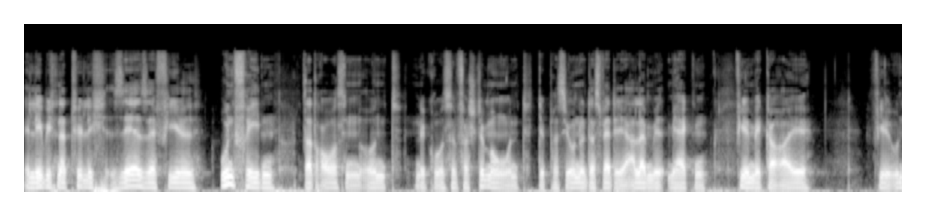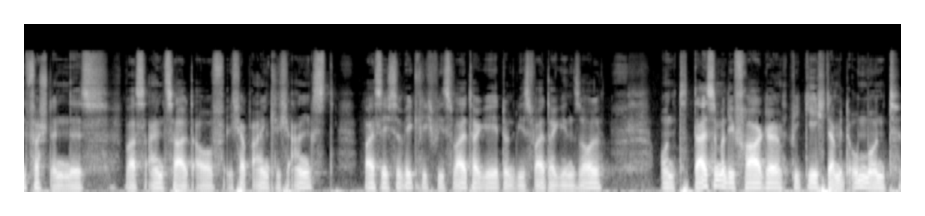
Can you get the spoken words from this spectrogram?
erlebe ich natürlich sehr, sehr viel Unfrieden da draußen und eine große Verstimmung und Depression. Und das werdet ihr alle merken. Viel Meckerei, viel Unverständnis, was einzahlt auf, ich habe eigentlich Angst, weiß nicht so wirklich, wie es weitergeht und wie es weitergehen soll. Und da ist immer die Frage, wie gehe ich damit um und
